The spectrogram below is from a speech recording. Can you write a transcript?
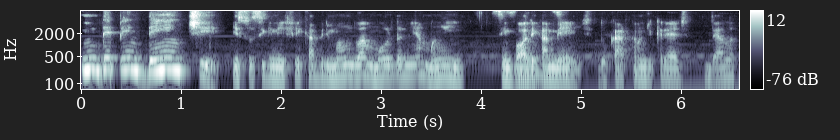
independente. Isso significa abrir mão do amor da minha mãe, simbolicamente, sim, sim. do cartão de crédito dela.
